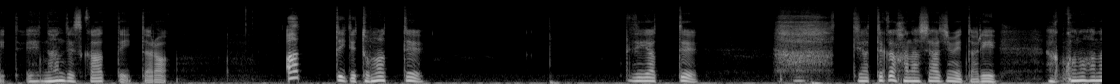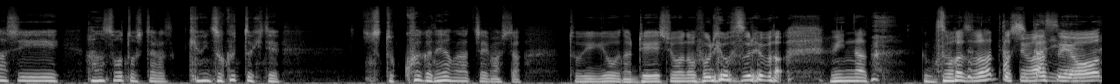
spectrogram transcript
言って「え何ですか?」って言ったら「あっ!」って言って止まってでやって「はあ」ってやってから話し始めたりあこの話話そうとしたら急にゾクッときてちょっと声が出なくなっちゃいました。というような霊障のふりをすれば みんなゾワゾワっとしますよ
